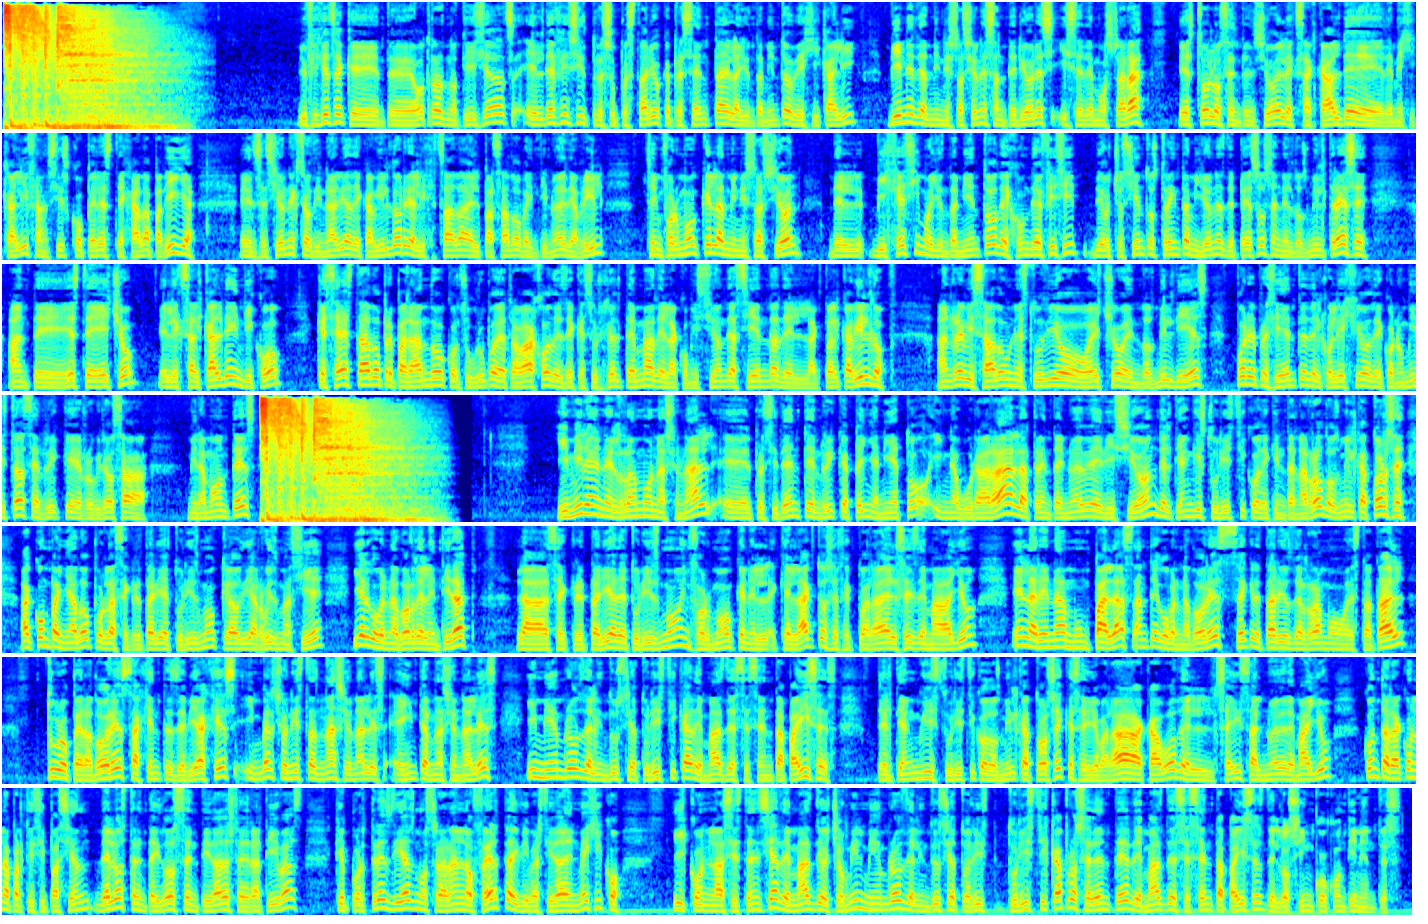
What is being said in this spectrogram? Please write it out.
Y fíjese que, entre otras noticias, el déficit presupuestario que presenta el Ayuntamiento de Mexicali viene de administraciones anteriores y se demostrará. Esto lo sentenció el exalcalde de Mexicali, Francisco Pérez Tejada Padilla. En sesión extraordinaria de Cabildo realizada el pasado 29 de abril, se informó que la administración del vigésimo ayuntamiento dejó un déficit de 830 millones de pesos en el 2013. Ante este hecho, el exalcalde indicó que se ha estado preparando con su grupo de trabajo desde que surgió el tema de la Comisión de Hacienda del actual Cabildo. Han revisado un estudio hecho en 2010 por el presidente del Colegio de Economistas, Enrique Rubirosa Miramontes. Y mire, en el ramo nacional, el presidente Enrique Peña Nieto inaugurará la 39 edición del Tianguis Turístico de Quintana Roo 2014, acompañado por la secretaria de Turismo, Claudia Ruiz Macié, y el gobernador de la entidad. La Secretaría de Turismo informó que, el, que el acto se efectuará el 6 de mayo en la arena Moon Palace ante gobernadores, secretarios del ramo estatal, operadores, agentes de viajes, inversionistas nacionales e internacionales y miembros de la industria turística de más de 60 países. El Tianguis Turístico 2014, que se llevará a cabo del 6 al 9 de mayo, contará con la participación de los 32 entidades federativas que por tres días mostrarán la oferta y diversidad en México y con la asistencia de más de 8.000 miembros de la industria turística procedente de más de 60 países de los cinco continentes.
